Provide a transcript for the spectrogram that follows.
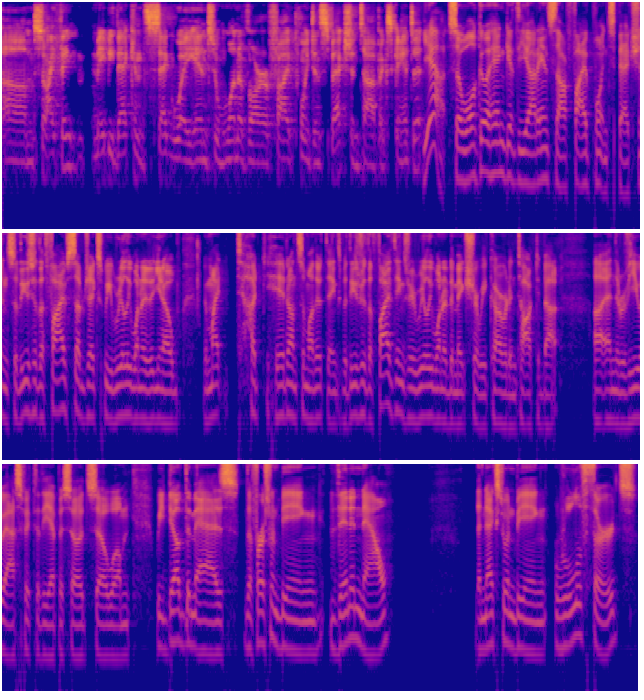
Um, so I think maybe that can segue into one of our five point inspection topics, can't it? Yeah. So we'll go ahead and give the audience our five point inspection. So these are the five subjects we really wanted to, you know, we might hit on some other things, but these are the five things we really wanted to make sure we covered and talked about. Uh, and the review aspect of the episode. So um, we dubbed them as the first one being then and now, the next one being rule of thirds.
